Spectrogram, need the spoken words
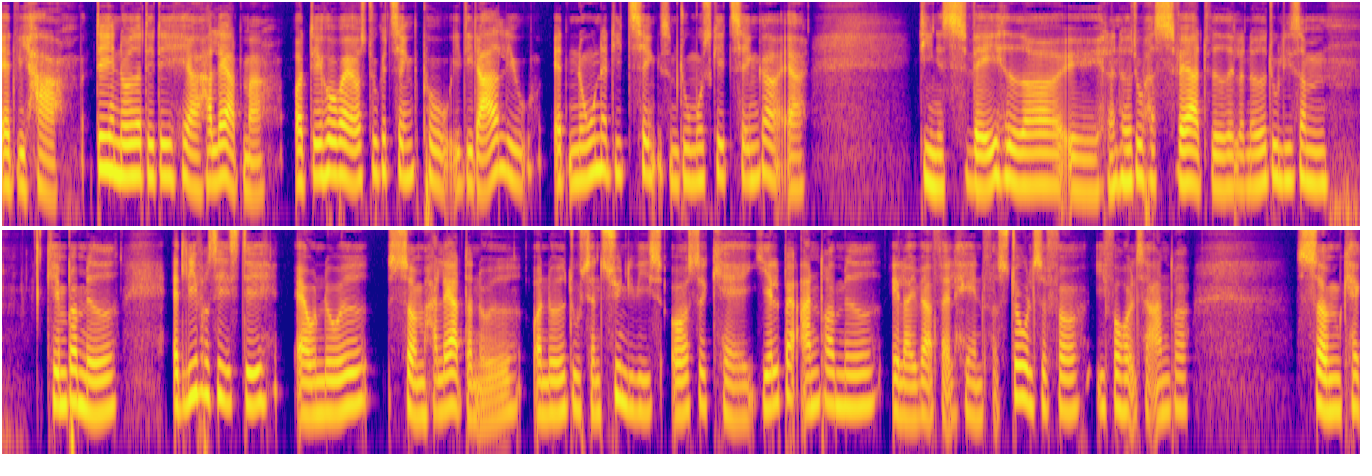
at vi har. Det er noget af det, det her har lært mig, og det håber jeg også, du kan tænke på i dit eget liv, at nogle af de ting, som du måske tænker er dine svagheder, øh, eller noget, du har svært ved, eller noget, du ligesom kæmper med, at lige præcis det er jo noget, som har lært dig noget, og noget du sandsynligvis også kan hjælpe andre med, eller i hvert fald have en forståelse for i forhold til andre, som kan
